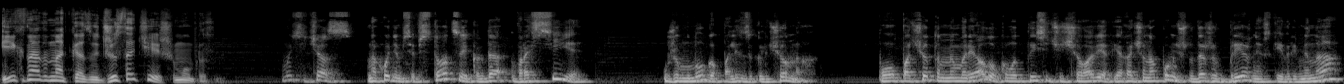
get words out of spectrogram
Их надо наказывать жесточайшим образом. Мы сейчас находимся в ситуации, когда в России уже много политзаключенных. По подсчетам мемориала около тысячи человек. Я хочу напомнить, что даже в брежневские времена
